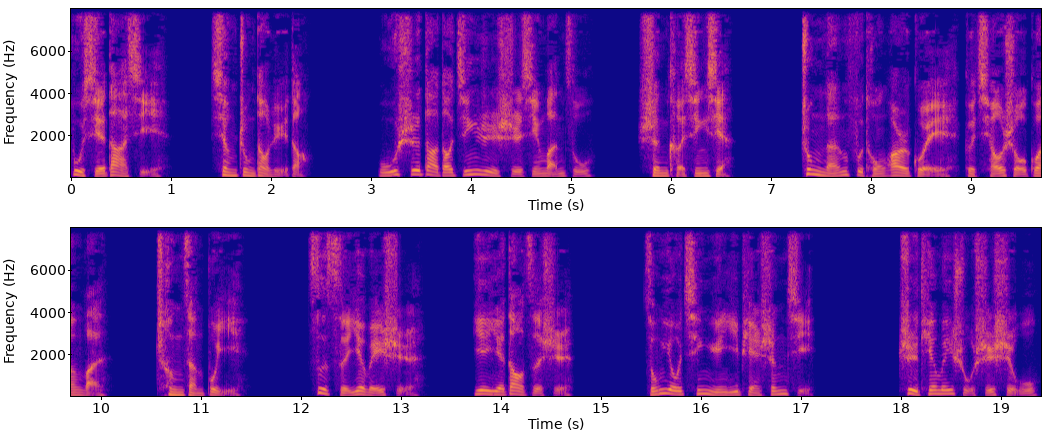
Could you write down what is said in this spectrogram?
不邪大喜，向众道侣道：“吾师大道今日始行完足，深可欣羡。”众男妇同二鬼各翘首观玩，称赞不已。自此夜为始，夜夜到子时，总有青云一片升起，至天微属实是无。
